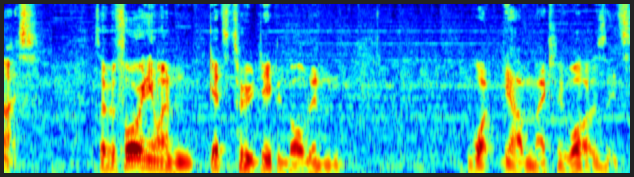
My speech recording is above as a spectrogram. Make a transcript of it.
Nice. So before anyone gets too deep involved in what the album actually was, it's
